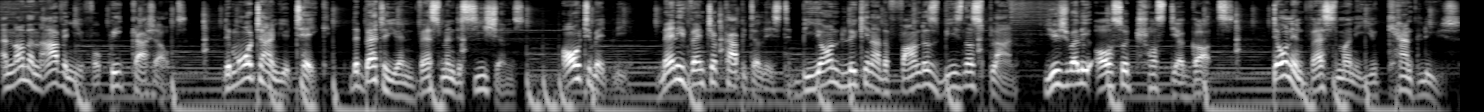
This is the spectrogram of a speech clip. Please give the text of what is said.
and not an avenue for quick cash out. The more time you take, the better your investment decisions. Ultimately, many venture capitalists, beyond looking at the founder's business plan, usually also trust their guts. Don't invest money you can't lose.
